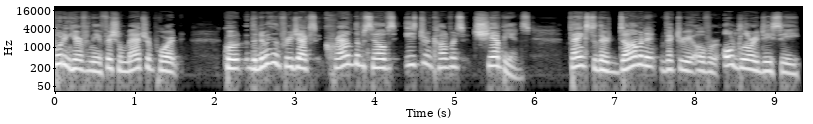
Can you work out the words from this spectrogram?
quoting here from the official match report, quote, the New England Free Jacks crowned themselves Eastern Conference champions thanks to their dominant victory over Old Glory DC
